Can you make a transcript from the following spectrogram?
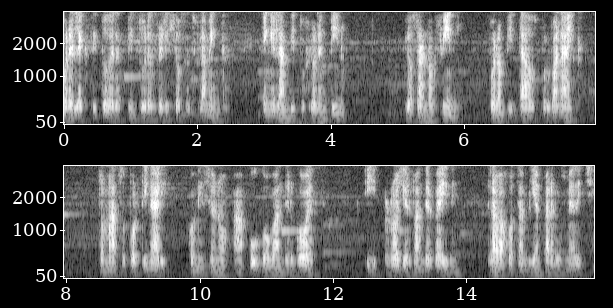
por el éxito de las pinturas religiosas flamencas en el ámbito florentino. Los Arnolfini fueron pintados por Van Eyck, Tommaso Portinari comisionó a Hugo van der Goes y Roger van der Weyden trabajó también para los Medici.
